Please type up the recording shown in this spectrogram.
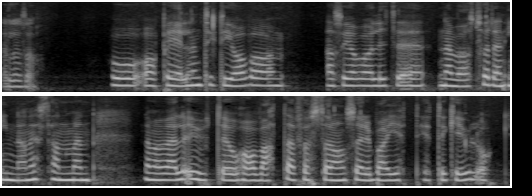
Eller så. Och APLen tyckte jag var, alltså jag var lite nervös för den innan nästan men när man väl är ute och har varit där första dagen så är det bara jätte, jättekul och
